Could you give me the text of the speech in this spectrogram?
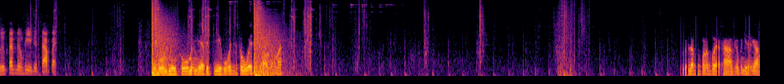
ปืนแป๊บหนึ่งพี่เดี๋ยวตามไป กูมีกูไม่มี RPG กูก็จะสู้ไว้สิบดอกได้ไหมระเบิดระเบิดหาแล้วก็ไม่มีสักอย่าง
